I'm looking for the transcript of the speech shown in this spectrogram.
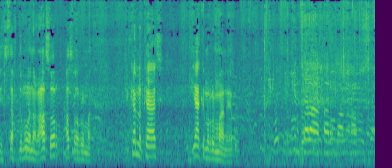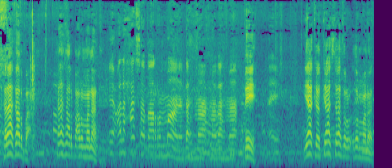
يستخدمون العصر عصر الرمان. كم الكاس؟ ياكل من الرمان يا أبو؟ يمكن ثلاث أربع خمس ثلاث أربع ثلاث أربع رمانات. إيه على حسب الرمانه به ماء ما به ماء إيه. إيه. ياكل الكاس؟ ثلاث رمانات.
